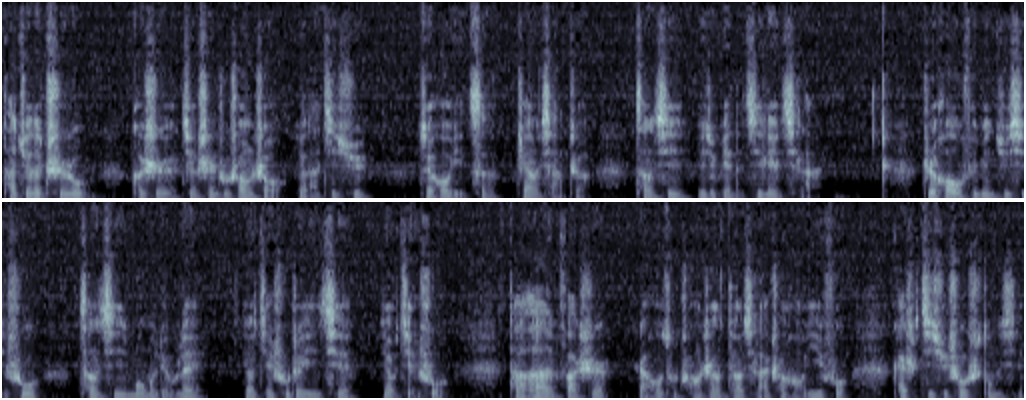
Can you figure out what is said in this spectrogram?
他觉得耻辱，可是竟伸出双手要他继续。最后一次，这样想着，苍溪也就变得激烈起来。之后，费斌去洗漱，苍溪默默流泪，要结束这一切，要结束。他暗暗发誓。然后从床上跳起来，穿好衣服，开始继续收拾东西。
